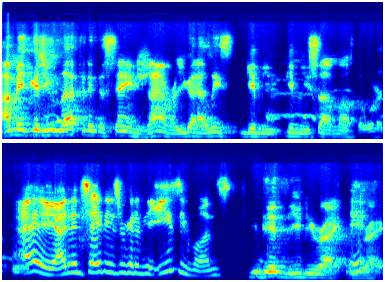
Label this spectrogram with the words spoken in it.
I mean, because you left it in the same genre, you got to at least give me give me something off the work with. Hey, I didn't say these were going to be easy ones. You did. You do right. You right.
